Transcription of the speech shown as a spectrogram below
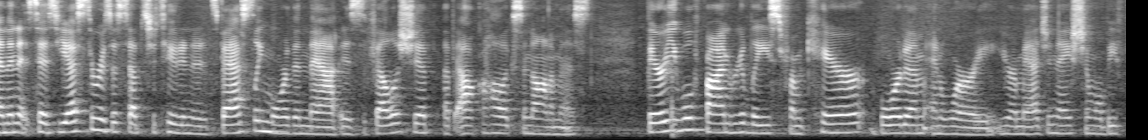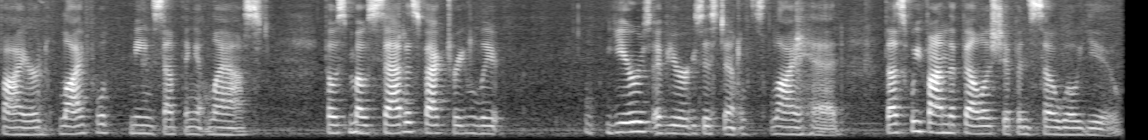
And then it says, yes, there is a substitute, and it's vastly more than that. It is the fellowship of Alcoholics Anonymous. There you will find release from care, boredom, and worry. Your imagination will be fired. Life will mean something at last. Those most satisfactory years of your existence lie ahead. Thus we find the fellowship, and so will you.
